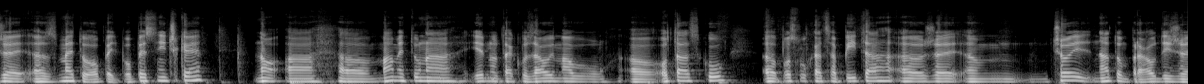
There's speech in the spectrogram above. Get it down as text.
Takže e, sme tu opäť po pesničke. No a uh, máme tu na jednu takú zaujímavú uh, otázku. Poslúchať sa pýta, že čo je na tom pravdy, že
